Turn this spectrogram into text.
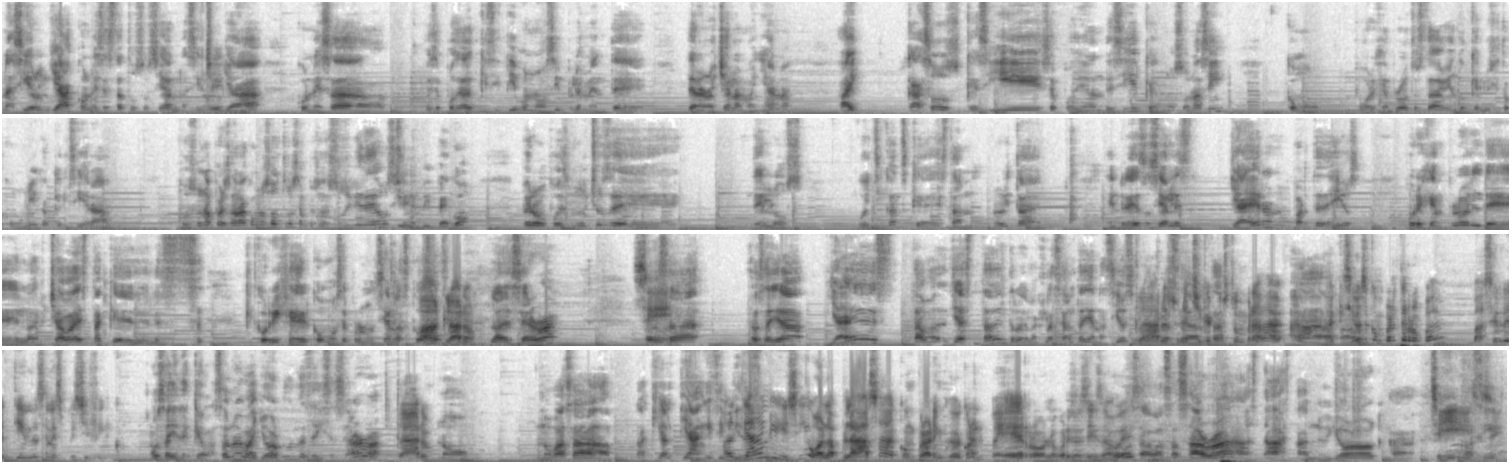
Nacieron ya con ese estatus social, nacieron Sí. ya con esa, ese poder adquisitivo, no simplemente de la noche a la mañana. Hay casos que sí se podían decir que no son así, como por ejemplo el otro estaba viendo que Luisito Comunica, que él sí era pues una persona como nosotros, empezó a hacer sus videos y, Sí. y pegó, pero pues muchos de, de los Wixicans que están ahorita en, en redes sociales ya eran parte de ellos. Por ejemplo, el de la chava esta que les que corrige cómo se pronuncian las cosas. Ah, claro. La de Sarah. Sí. O sea, o sea, ya, ya, está, ya está dentro de la clase alta, ya nació. Claro, es una chica acostumbrada a, a que si vas a comprarte ropa, va a ser de tiendas en específico. O sea, y de que vas a Nueva York donde se dice Sarah. Claro. No, no vas a aquí al tianguis y Al pides- tianguis, sí, o a la plaza a comprar en cuidado con el perro, o lugares así, O ¿sabes? sea, vas a Sarah hasta, hasta New York. a- Sí, sí, sí.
